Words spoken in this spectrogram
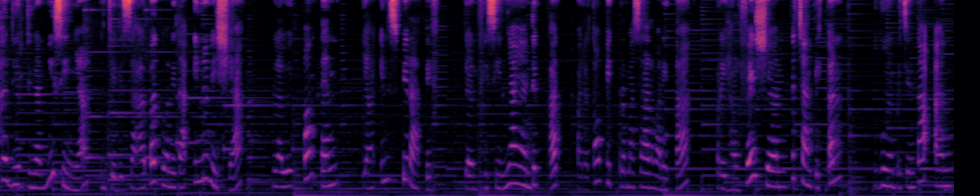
hadir dengan misinya menjadi sahabat wanita Indonesia melalui konten yang inspiratif dan visinya yang dekat pada topik permasalahan wanita, perihal fashion, kecantikan, hubungan percintaan,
